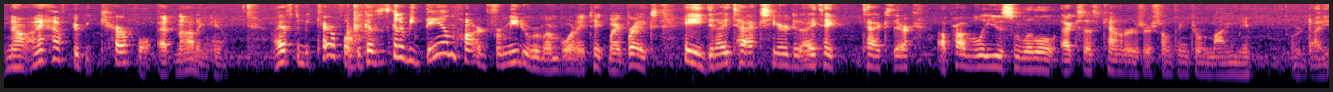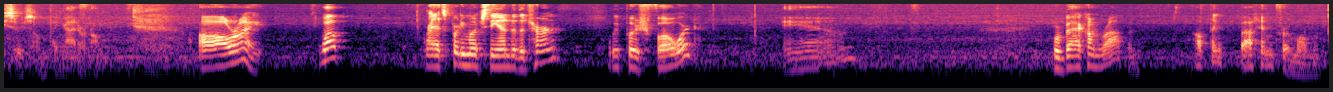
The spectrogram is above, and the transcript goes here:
Now I have to be careful at Nottingham. I have to be careful because it's going to be damn hard for me to remember when I take my breaks. Hey, did I tax here? Did I take tax there? I'll probably use some little excess counters or something to remind me, or dice or something. I don't know. All right. Well, that's pretty much the end of the turn. We push forward, and we're back on Robin. I'll think about him for a moment.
